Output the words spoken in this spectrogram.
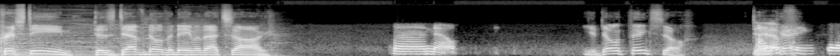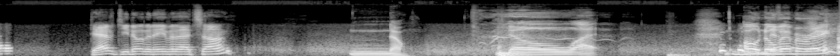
Christine, does Dev know the name of that song? Uh, no. You don't think so. I don't Okay. think so. Dev, do you know the name of that song? No. No, what? Oh, November Rain.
